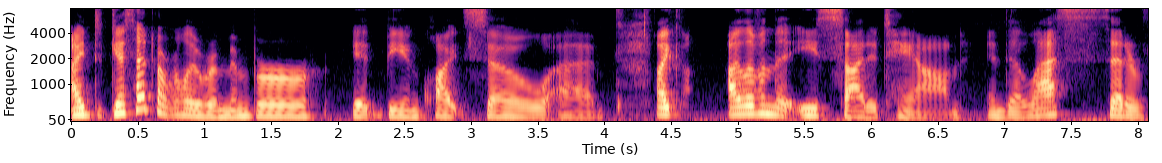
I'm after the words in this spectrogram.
I guess I don't really remember it being quite so. Uh, like I live on the east side of town, and the last set of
